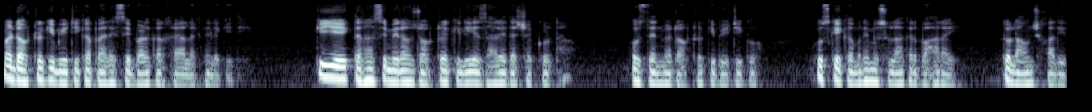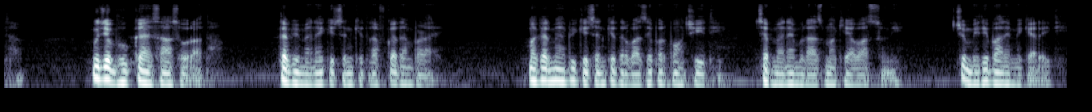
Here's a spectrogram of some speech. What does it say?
मैं डॉक्टर की बेटी का पहले से बढ़कर ख्याल रखने लगी थी कि ये एक तरह से मेरा उस डॉक्टर के लिए इजहार तशक्र था। उस दिन मैं डॉक्टर की बेटी को उसके कमरे में सुलाकर बाहर आई तो लाउंज खाली था। मुझे भूख का एहसास हो रहा था। तभी मैंने किचन की तरफ़ कदम बढ़ाए। मगर मैं अभी किचन के दरवाजे पर पहुँची थी जब मैंने मुलाजमा की आवाज़ सुनी, जो मेरे बारे में कह रही थी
